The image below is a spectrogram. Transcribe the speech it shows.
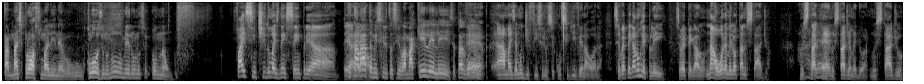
tá mais próximo ali, né? O close no número, não sei, ou não. faz sentido, mas nem sempre é a é Porque a tá lá real. também escrito assim, lá, Maquelele, você tá vendo? É, ah, mas é muito difícil de você conseguir ver na hora. Você vai pegar no replay, você vai pegar no- na hora é melhor estar no estádio. No Ah, estádio, é? é? no estádio é melhor. No estádio,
